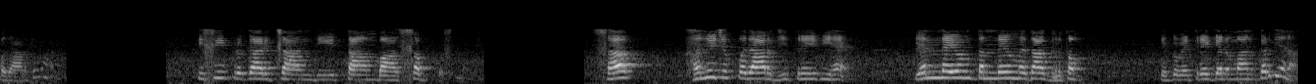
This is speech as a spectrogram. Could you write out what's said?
पदार्थ मानते इसी प्रकार चांदी, तांबा, सब कुछ सब खनिज पदार्थ जितने भी हैं यन एवं तन्नम यथा घृतम। एक व्यतिरिक अनुमान कर दिया ना,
